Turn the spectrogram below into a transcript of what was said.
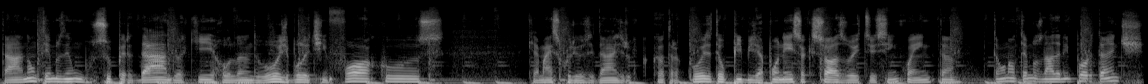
Tá? Não temos nenhum super dado aqui rolando hoje, boletim focos, que é mais curiosidade do que outra coisa. Tem o PIB japonês, só que só às 8h50. Então não temos nada de importante,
